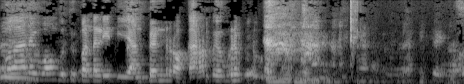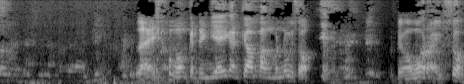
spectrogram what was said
Mulane wong kudu penelitian ben roh karepe urip. Lah ya wong gedeng kiai kan gampang menungso. Gedeng ora iso.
